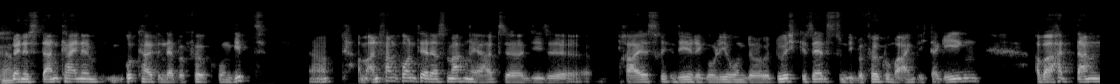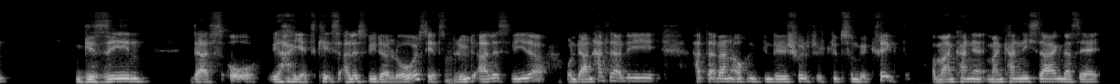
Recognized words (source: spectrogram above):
ja. Wenn es dann keinen Rückhalt in der Bevölkerung gibt. Ja. Am Anfang konnte er das machen. Er hat äh, diese Preisderegulierung durchgesetzt und die Bevölkerung war eigentlich dagegen, aber hat dann gesehen, dass, oh, ja, jetzt geht alles wieder los, jetzt blüht alles wieder. Und dann hat er die, hat er dann auch die Unterstützung gekriegt. Aber man kann ja, man kann nicht sagen, dass er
